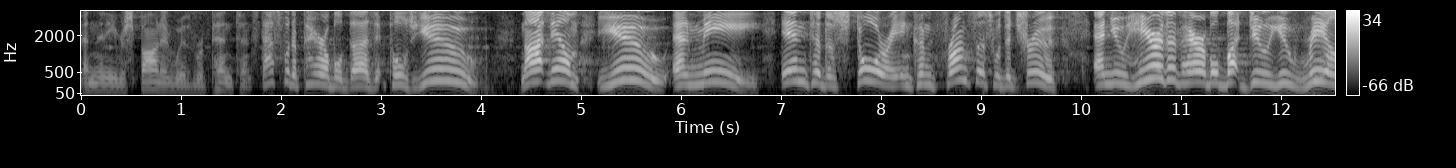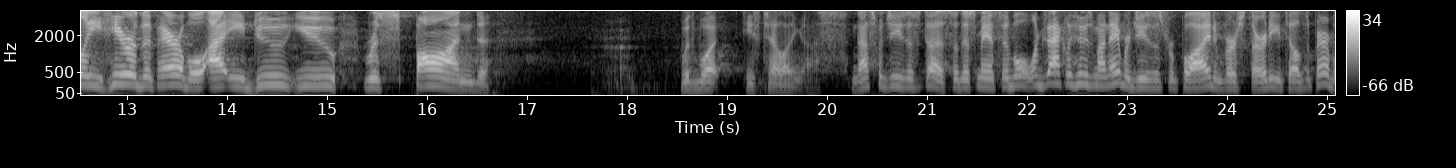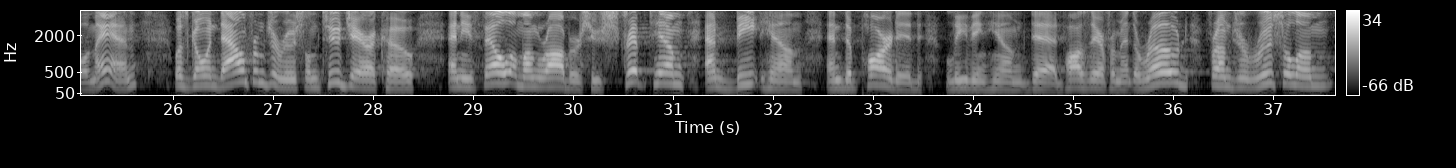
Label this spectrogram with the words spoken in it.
And then he responded with repentance. That's what a parable does. It pulls you, not them, you and me into the story and confronts us with the truth and you hear the parable, but do you really hear the parable? I.e., do you respond with what he's telling us? And that's what Jesus does. So this man said, Well, exactly who's my neighbor? Jesus replied in verse 30, he tells the parable. A man was going down from Jerusalem to Jericho, and he fell among robbers who stripped him and beat him and departed, leaving him dead. Pause there for a minute. The road from Jerusalem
